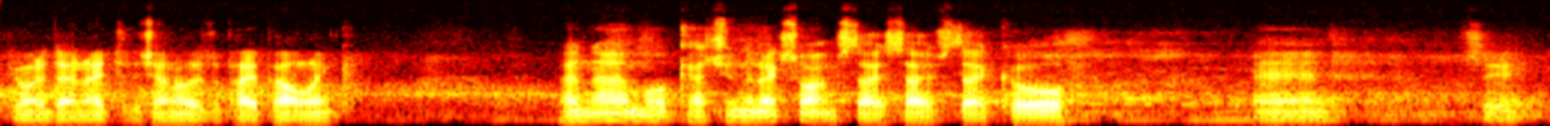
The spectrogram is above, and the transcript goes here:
If you want to donate to the channel, there's a PayPal link. And um, we'll catch you in the next one. Stay safe, stay cool, and see you.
